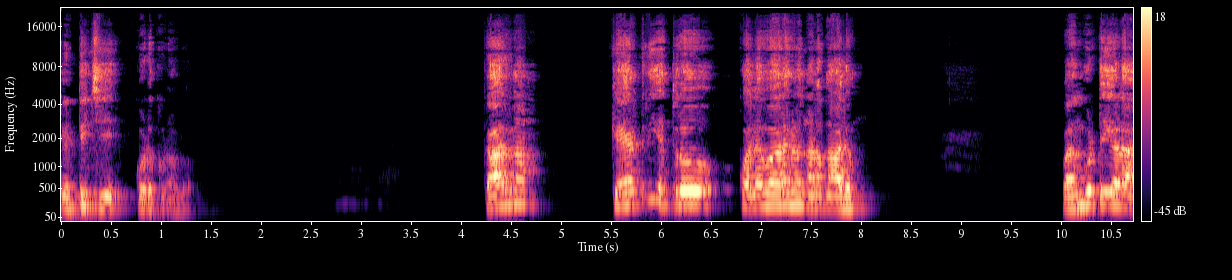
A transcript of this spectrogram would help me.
കെട്ടിച്ച് കൊടുക്കണുള്ളൂ കാരണം കേരളത്തിൽ എത്രയോ കൊലപാതകങ്ങൾ നടന്നാലും പെൺകുട്ടികളെ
